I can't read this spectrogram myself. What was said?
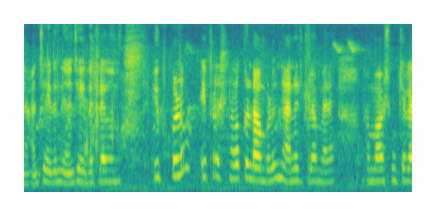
ഞാൻ ചെയ്തിട്ടുണ്ട് ഞാൻ ചെയ്തിട്ടില്ല എന്നൊന്നും ഇപ്പോഴും ഈ പ്രശ്നങ്ങളൊക്കെ ഉണ്ടാകുമ്പോഴും ഞാൻ ഒരിക്കലും അമ്മേനെ അമ്മ വിഷമിക്കില്ല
